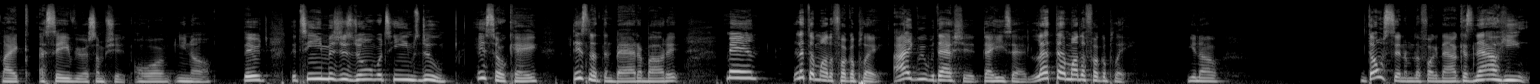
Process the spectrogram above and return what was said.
like a savior or some shit, or you know, they the team is just doing what teams do. It's okay. There's nothing bad about it, man. Let the motherfucker play. I agree with that shit that he said. Let that motherfucker play. You know, don't sit him the fuck down because now he,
